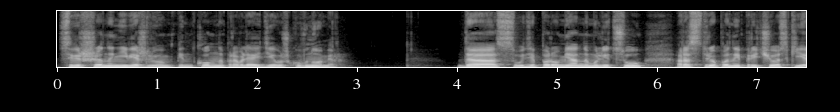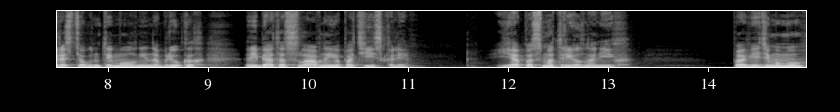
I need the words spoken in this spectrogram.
совершенно невежливым пинком направляя девушку в номер. Да, судя по румяному лицу, растрепанной прическе и расстегнутой молнии на брюках, Ребята славно ее потискали. Я посмотрел на них. По-видимому,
